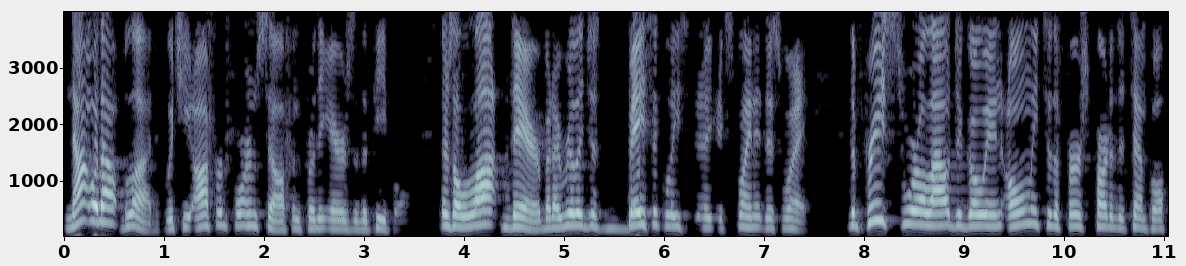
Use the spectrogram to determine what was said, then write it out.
not without blood, which he offered for himself and for the heirs of the people. There's a lot there, but I really just basically uh, explain it this way. The priests were allowed to go in only to the first part of the temple,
